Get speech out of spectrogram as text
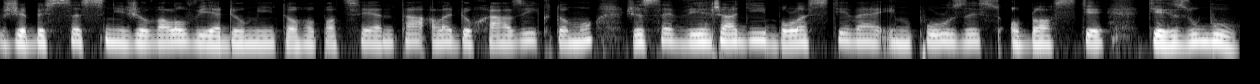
že by se snižovalo vědomí toho pacienta, ale dochází k tomu, že se vyřadí bolestivé impulzy z oblasti těch zubů.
